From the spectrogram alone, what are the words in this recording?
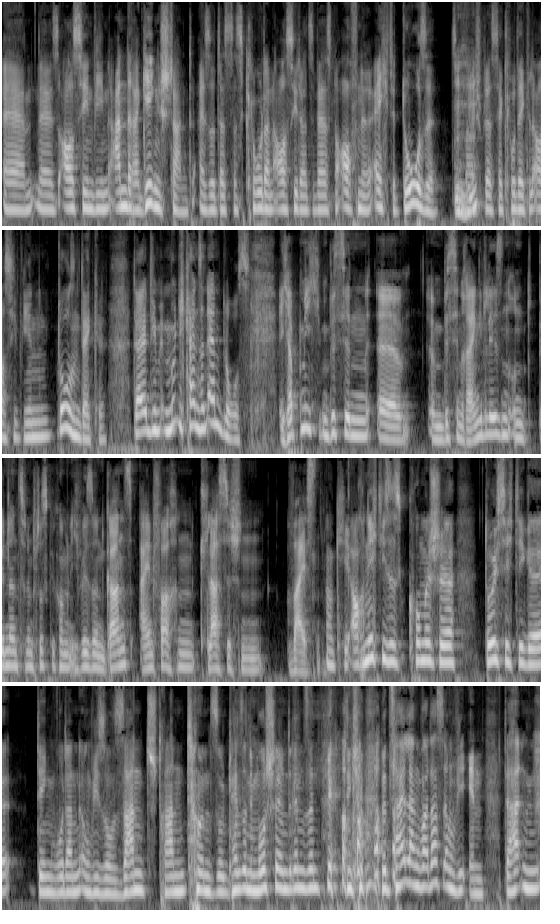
ähm, es aussehen wie ein anderer Gegenstand. Also, dass das Klo dann aussieht, als wäre es eine offene, echte Dose. Zum Beispiel, dass der Klodeckel aussieht wie ein Dosendeckel. Da, die Möglichkeiten sind endlos. Ich habe mich ein bisschen, äh, ein bisschen reingelesen und bin dann zu dem Schluss gekommen, ich will so einen ganz einfachen, klassischen weißen. Okay, auch nicht dieses komische, durchsichtige Ding, wo dann irgendwie so Sand, Strand und so, kennst du, die Muscheln drin sind? Die, eine Zeit lang war das irgendwie in. Da hatten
